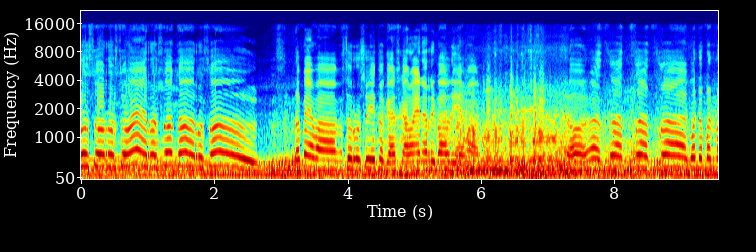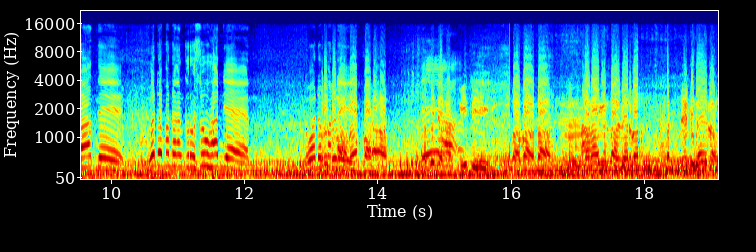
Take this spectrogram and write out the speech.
Rusuh, rusuh, eh, rusuh tuh, rusuh. Tapi emang serusuh itu guys kalau NR di Bali emang. Oh, set, set, set. Gua demen banget nih. Gua demen dengan kerusuhan, Jen. Gua demen Terus nih. nggak apa-apa. Tapi Iya. jangan speeding. Pak, Pak, Pak. Belakangin, Pak, biar Pak. Dia videoin loh.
